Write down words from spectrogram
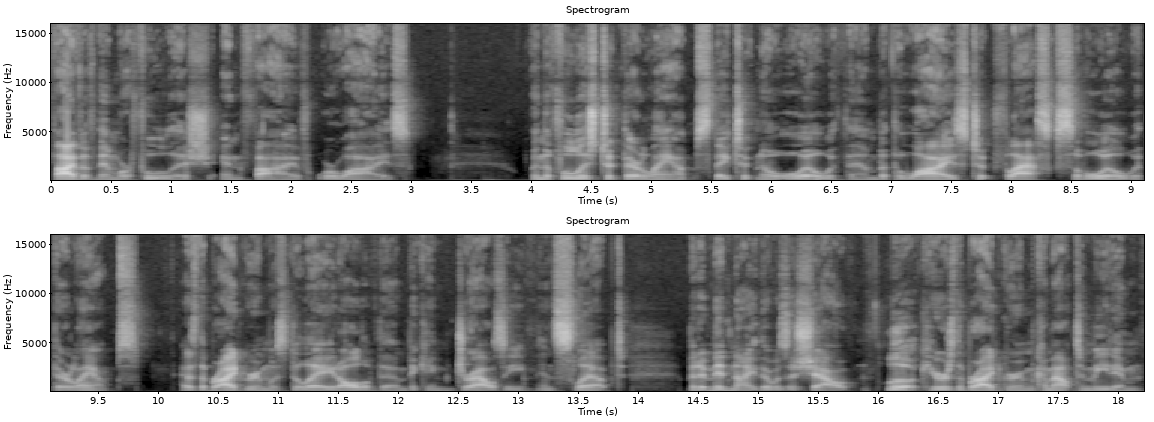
Five of them were foolish, and five were wise. When the foolish took their lamps, they took no oil with them, but the wise took flasks of oil with their lamps. As the bridegroom was delayed, all of them became drowsy and slept. But at midnight there was a shout Look, here is the bridegroom, come out to meet him.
